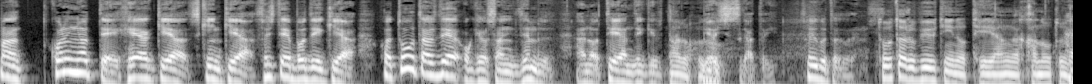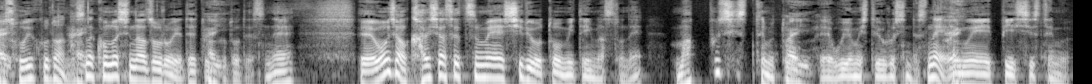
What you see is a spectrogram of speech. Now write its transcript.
まあ、これによってヘアケア、スキンケア、そしてボディケア、これトータルでお客さんに全部あの提案できると。なるほど。美容室がという。そういうことでございます。トータルビューティーの提案が可能というのは、はい、そういうことなんですね。はい、この品揃えでということですね。はい、えー、御社の会社説明資料等を見てみますとね、マップシステムと、はい、えー、お読みしてよろしいんですね。MAP システム。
